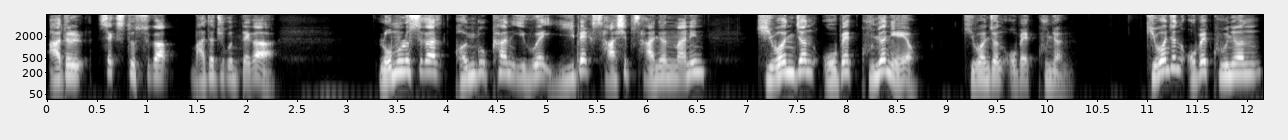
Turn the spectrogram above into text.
아들 섹스투스가 맞아 죽은 때가 로물루스가 건국한 이후에 244년 만인 기원전 509년이에요. 기원전 509년. 기원전 509년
